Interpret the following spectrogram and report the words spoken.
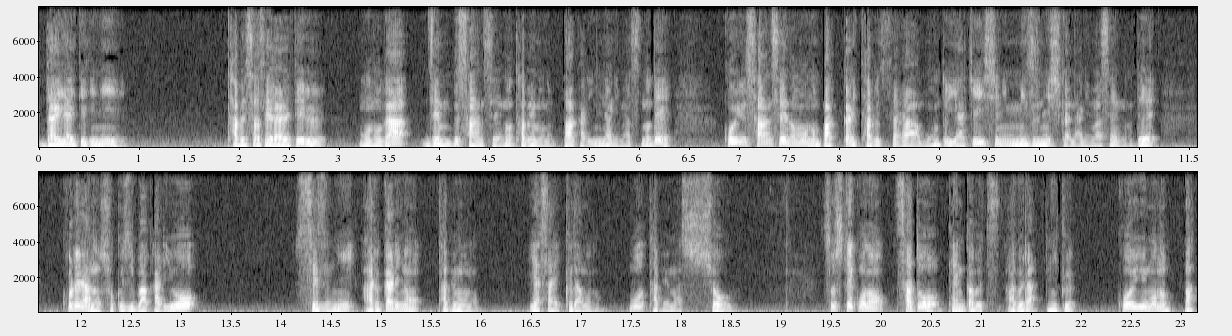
う大々的に食べさせられてるものが全部酸性の食べ物ばかりになりますのでこういう酸性のものばっかり食べてたらもうほんと焼け石に水にしかなりませんのでこれらの食事ばかりをせずにアルカリの食べ物野菜果物を食べましょう。そしてこの砂糖添加物油肉こういうものばっ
